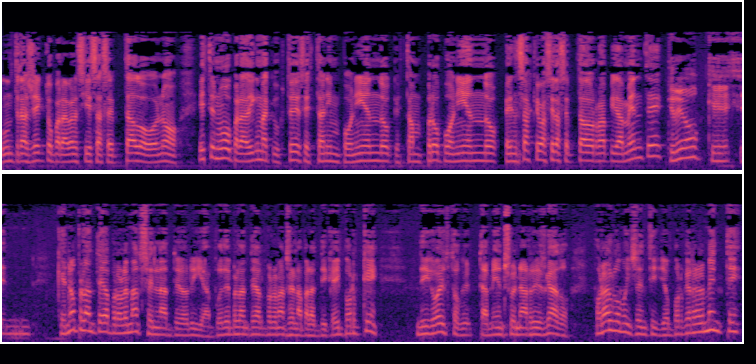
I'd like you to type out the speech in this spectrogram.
un trayecto para ver si es aceptado o no. Este nuevo paradigma que ustedes están imponiendo, que están proponiendo, ¿pensás que va a ser aceptado rápidamente? Creo que, que no plantea problemas en la teoría, puede plantear problemas en la práctica. ¿Y por qué digo esto, que también suena arriesgado? Por algo muy sencillo, porque realmente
